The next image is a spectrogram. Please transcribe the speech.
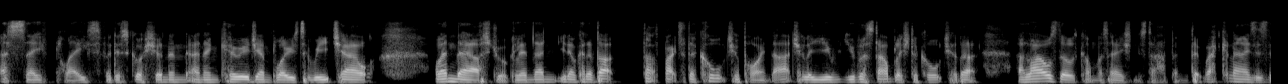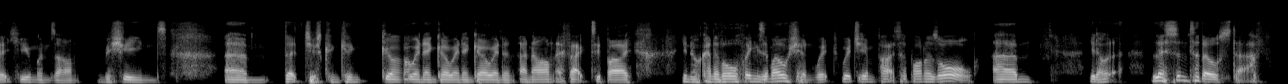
a safe place for discussion and, and encourage employees to reach out when they are struggling, then you know, kind of that that's back to the culture point that actually you you've established a culture that allows those conversations to happen that recognizes that humans aren't machines um, that just can, can go in and go in and go in and, and, aren't affected by you know kind of all things emotion which which impacts upon us all. Um, you know listen to those staff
